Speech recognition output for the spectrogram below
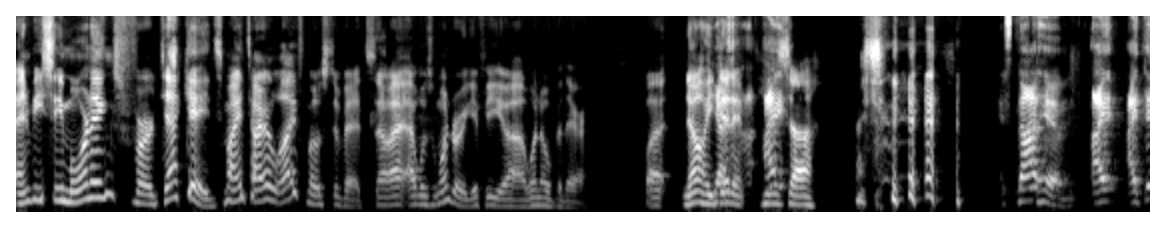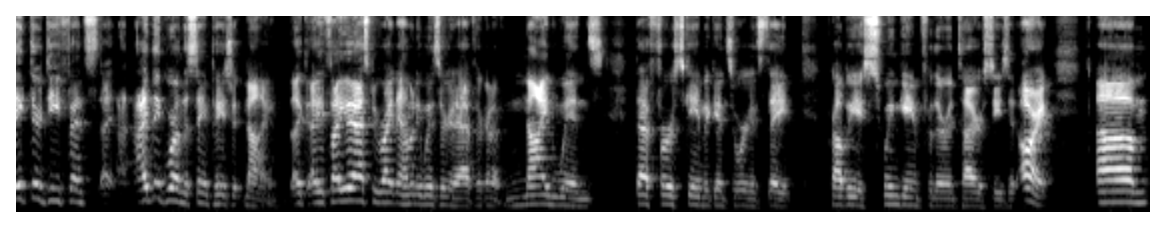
NBC mornings for decades, my entire life, most of it. So I, I was wondering if he uh, went over there, but no, he Yes, didn't. I- He's uh, It's not him. I, I think their defense. I, I think we're on the same page at nine. Like if I you ask me right now how many wins they're going to have, they're going to have nine wins. That first game against Oregon State, probably a swing game for their entire season. All right, um,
